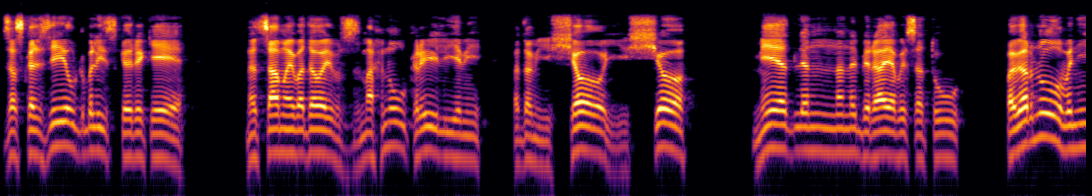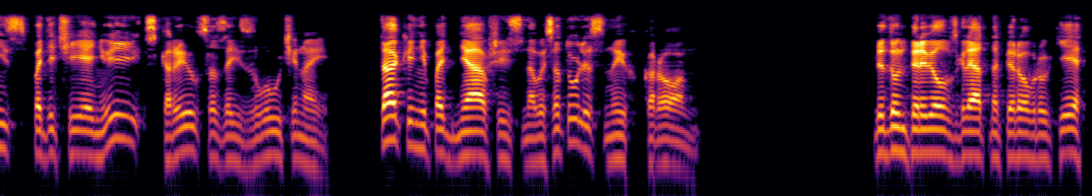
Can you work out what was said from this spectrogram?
Заскользил к близкой реке, над самой водой взмахнул крыльями, потом еще, еще, медленно набирая высоту, повернул вниз по течению и скрылся за излучиной, так и не поднявшись на высоту лесных крон. Бедун перевел взгляд на перо в руке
